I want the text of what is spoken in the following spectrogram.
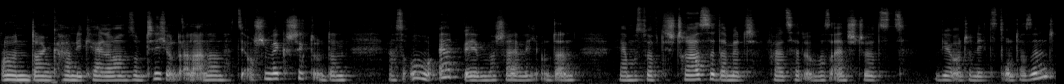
und dann kam die Kellnerin zum Tisch und alle anderen hat sie auch schon weggeschickt und dann so, oh, Erdbeben wahrscheinlich. Und dann ja, mussten wir auf die Straße, damit, falls halt irgendwas einstürzt, wir unter nichts drunter sind.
